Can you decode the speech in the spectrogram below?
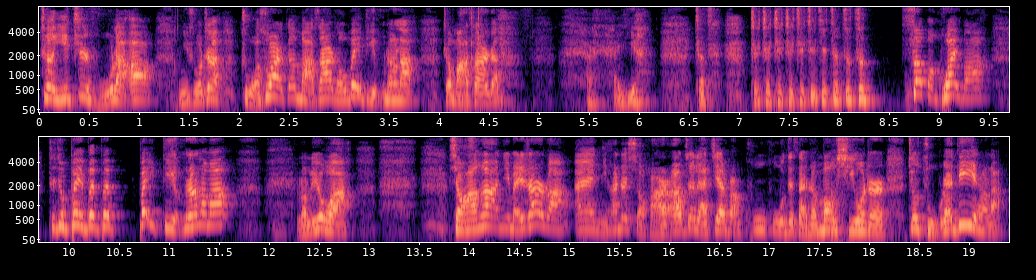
这一制服了啊！你说这左帅跟马三都被顶上了，这马三的，哎哎呀，这这这这这这这这这这这这么快吗？这就被被被被顶上了吗？老六啊，小航啊，你没事吧？哎，你看这小孩啊，这俩肩膀哭哭的，在这冒西瓜汁就杵在地上了。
